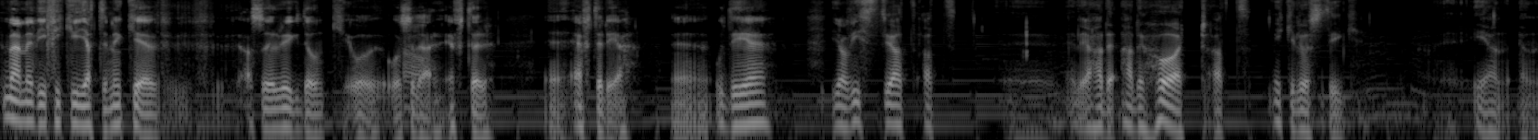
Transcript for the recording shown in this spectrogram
Nej, men vi fick ju jättemycket alltså, ryggdunk och, och sådär efter, eh, efter det. Eh, och det, jag visste ju att, att eh, eller jag hade, hade hört att Micke Lustig är en, en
